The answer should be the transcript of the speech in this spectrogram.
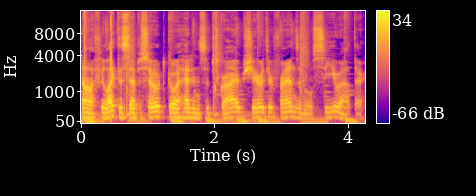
Now, if you like this episode, go ahead and subscribe, share with your friends, and we'll see you out there.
